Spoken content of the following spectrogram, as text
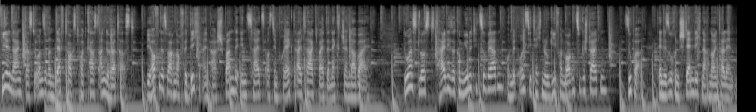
Vielen Dank, dass du unseren DevTalks Podcast angehört hast. Wir hoffen, es waren auch für dich ein paar spannende Insights aus dem Projektalltag bei The Next Gen dabei. Du hast Lust, Teil dieser Community zu werden und mit uns die Technologie von morgen zu gestalten? Super, denn wir suchen ständig nach neuen Talenten.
